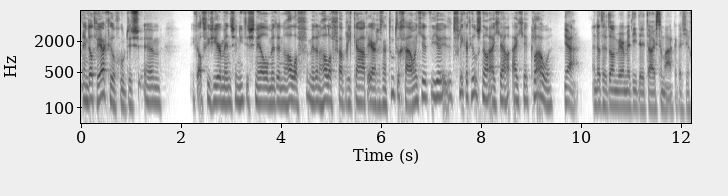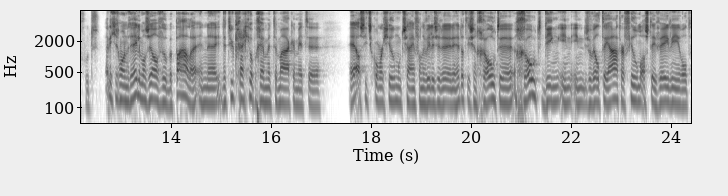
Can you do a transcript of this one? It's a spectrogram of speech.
En dat werkt heel goed. Dus ehm, ik adviseer mensen niet te snel met een half, met een half fabrikaat ergens naartoe te gaan. Want je, je, het flikkert heel snel uit je, uit je klauwen. ja. En dat heeft dan weer met die details te maken. Dat je goed... Ja, dat je gewoon het helemaal zelf wil bepalen. En eh, natuurlijk krijg je op een gegeven moment te maken met... eh, hè, als iets commercieel moet zijn, van dan willen ze... De, hè, dat is een grote, groot ding in, in zowel theater, film als tv-wereld...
